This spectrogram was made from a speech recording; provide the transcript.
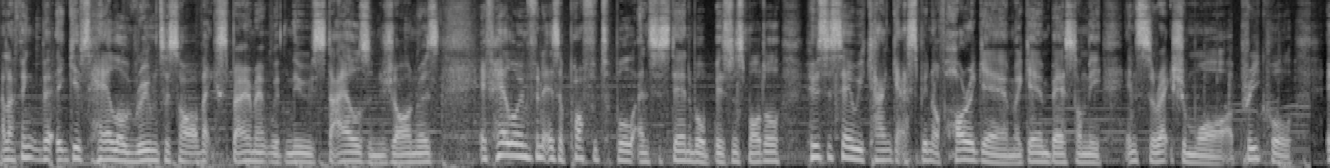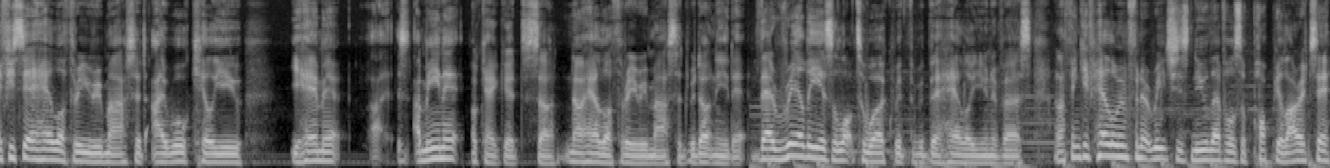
and I think that it gives Halo room to sort of experiment with new styles and genres. If Halo Infinite is a profitable and sustainable business model, who's to say we can't get a spin off horror game, a game based on the Insurrection War, a prequel? If you say Halo 3 remastered, I will kill you. You hear me? Uh, I mean it. Okay, good. So no Halo 3 remastered. We don't need it. There really is a lot to work with with the Halo universe, and I think if Halo Infinite reaches new levels of popularity,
